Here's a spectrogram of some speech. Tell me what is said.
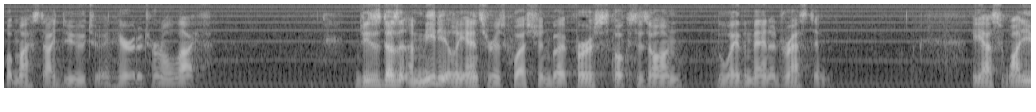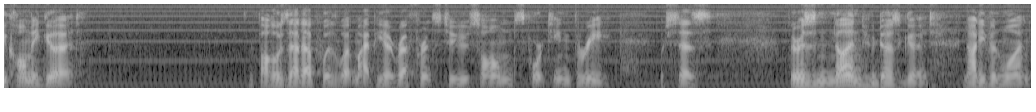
what must I do to inherit eternal life? And Jesus doesn't immediately answer his question, but first focuses on the way the man addressed him. He asks, Why do you call me good? And follows that up with what might be a reference to Psalms 14:3, which says, There is none who does good, not even one.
